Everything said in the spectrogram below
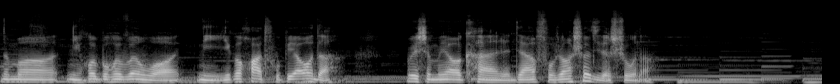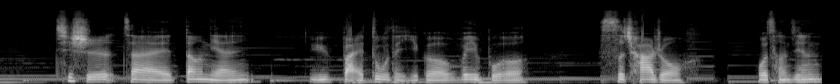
那么你会不会问我，你一个画图标的，为什么要看人家服装设计的书呢？其实，在当年与百度的一个微博私叉中，我曾经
